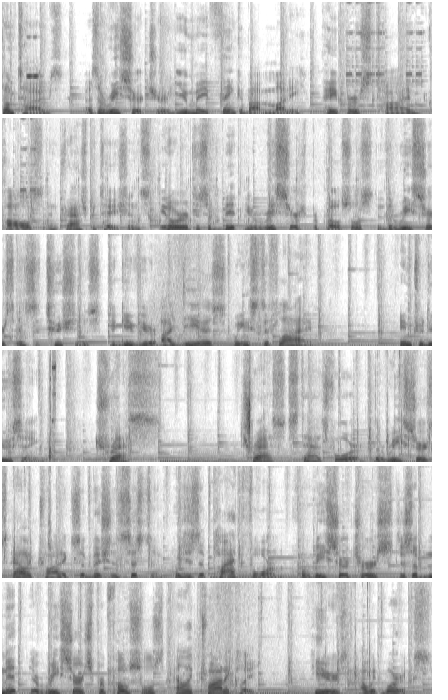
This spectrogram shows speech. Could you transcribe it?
Sometimes, as a researcher, you may think about money, papers, time, calls, and transportations in order to submit your research proposals to the research institutions to give your ideas wings to fly. Introducing TRESS. TRESS stands for the Research Electronic Submission System, which is a platform for researchers to submit their research proposals electronically. Here's how it works.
